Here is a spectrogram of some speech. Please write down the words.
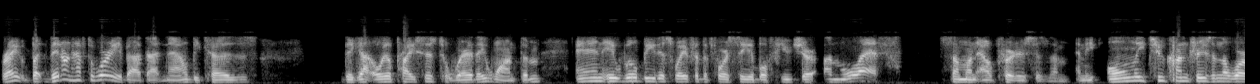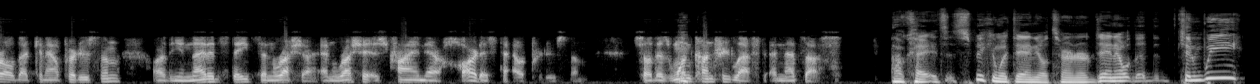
right? But they don't have to worry about that now because they got oil prices to where they want them and it will be this way for the foreseeable future unless someone outproduces them. And the only two countries in the world that can outproduce them are the United States and Russia. And Russia is trying their hardest to outproduce them. So there's one country left, and that's us. Okay, it's, speaking with Daniel Turner, Daniel, can we?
